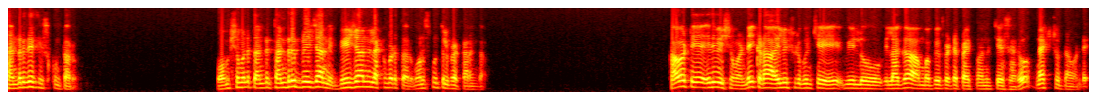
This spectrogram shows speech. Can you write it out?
తండ్రిదే తీసుకుంటారు. వంశం తండ్రి తండ్రి బీజాన్ని బీజాన్ని లెక్క పెడతారు మనుస్మృతుల ప్రకారంగా. కాబట్టి ఇది విషయం అండి. ఇక్కడ ఐలుషుడి గురించి వీళ్ళు ఇలాగా మభ్యపెట్టే ప్రయత్నం చేశారు. నెక్స్ట్ చూద్దామండి.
